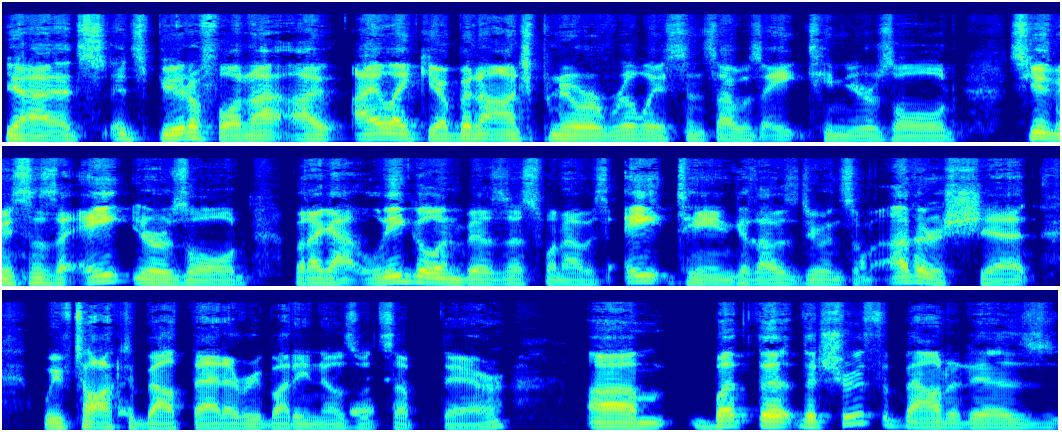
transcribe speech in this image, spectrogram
Yeah, it's it's beautiful, and I, I, I like you. I've been an entrepreneur really since I was 18 years old. Excuse me, since I was eight years old. But I got legal in business when I was 18 because I was doing some other shit. We've talked about that. Everybody knows what's up there. Um, but the the truth about it is,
